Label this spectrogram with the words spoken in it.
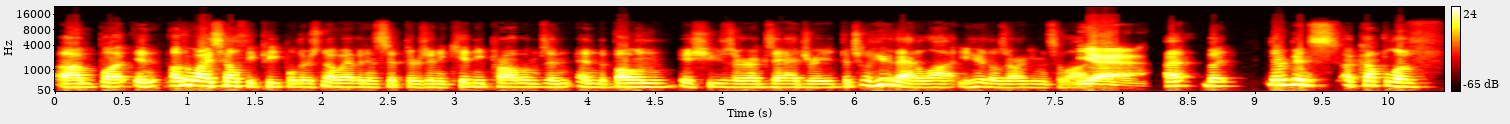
Um, but in otherwise healthy people, there's no evidence that there's any kidney problems, and, and the bone issues are exaggerated. But you'll hear that a lot. You hear those arguments a lot. Yeah. Uh, but there have been a couple of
